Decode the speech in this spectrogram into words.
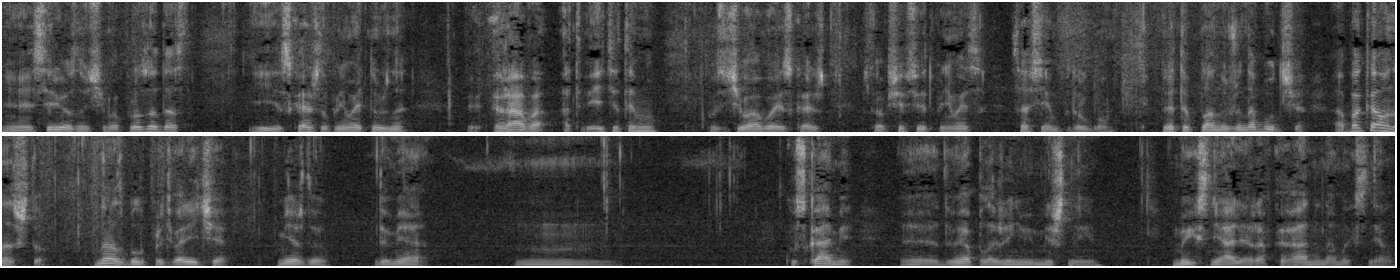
э, серьезный очень вопрос задаст, и скажет, что понимать нужно, э, Рава ответит ему, после чего Абай скажет, что вообще все это понимается совсем по-другому. Но это план уже на будущее. А пока у нас что? У нас было противоречие между двумя кусками, э, двумя положениями Мишны – мы их сняли, Рав Кагана нам их снял.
